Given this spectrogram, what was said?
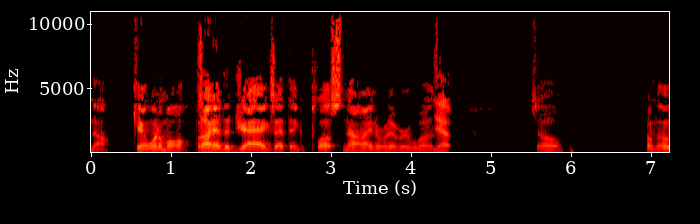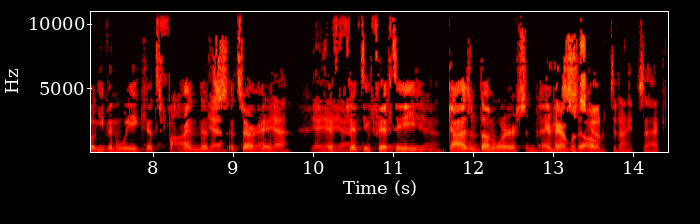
No, can't win them all, but So- I had the Jags. I think plus nine or whatever it was. Yeah. So I don't know. Even week, it's fine. It's Yeah. it's all right. Yeah. Yeah. Yeah. Yeah. 50-50. Yeah. Guys have done worse in Vegas. Your hair looks so. good tonight, Zach.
